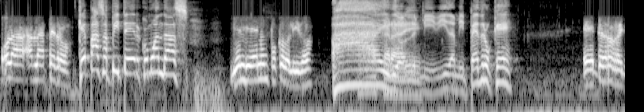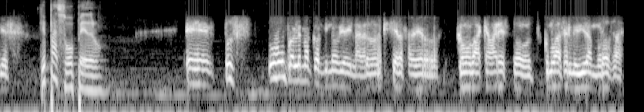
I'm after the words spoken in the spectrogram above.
Hola, habla Pedro. ¿Qué pasa, Peter? ¿Cómo andas? Bien, bien, un poco dolido. Ay, Ah, Dios caray. de mi vida, mi Pedro, ¿qué? Eh, Pedro Reyes. ¿Qué pasó, Pedro? Eh, pues hubo un problema con mi novia y la verdad quisiera saber cómo va a acabar esto, cómo va a ser mi vida amorosa.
